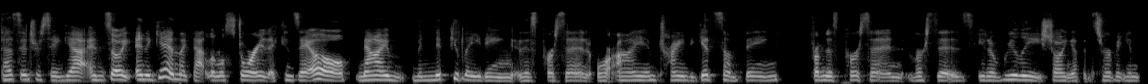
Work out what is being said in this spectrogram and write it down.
that's interesting. Yeah. And so, and again, like that little story that can say, oh, now I'm manipulating this person or I am trying to get something from this person versus, you know, really showing up and serving. And,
